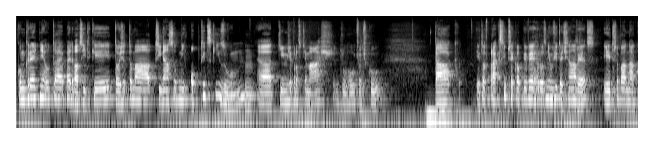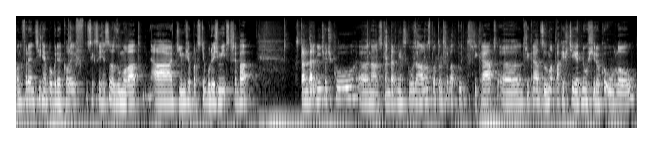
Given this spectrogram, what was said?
konkrétně u té P20, to, že to má třínásobný optický zoom, hmm. Eh, tím, že prostě máš druhou čočku, tak je to v praxi překvapivě hrozně užitečná věc, i třeba na konferencích nebo kdekoliv si chceš něco zoomovat a tím, že prostě budeš mít třeba standardní čočku eh, na standardní hezkou vzdálenost, potom třeba tu třikrát, eh, třikrát zoom a pak ještě jednou širokou úhlou,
